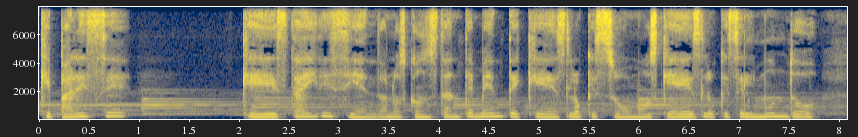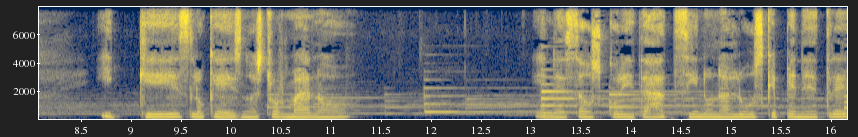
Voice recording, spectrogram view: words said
que parece que está ahí diciéndonos constantemente qué es lo que somos, qué es lo que es el mundo y qué es lo que es nuestro hermano. En esa oscuridad sin una luz que penetre,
